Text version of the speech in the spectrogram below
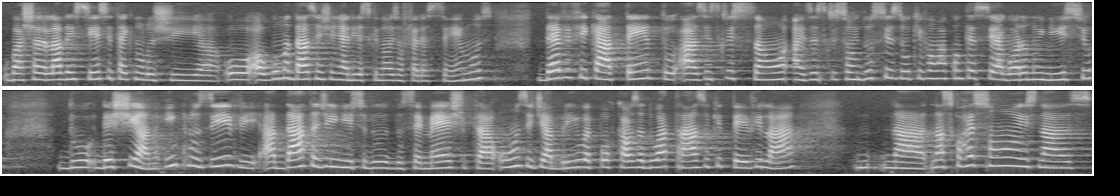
o bacharelado em ciência e tecnologia ou alguma das engenharias que nós oferecemos, deve ficar atento às, inscrição, às inscrições do SISU que vão acontecer agora no início do, deste ano. Inclusive, a data de início do, do semestre, para 11 de abril, é por causa do atraso que teve lá na, nas correções, nas,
